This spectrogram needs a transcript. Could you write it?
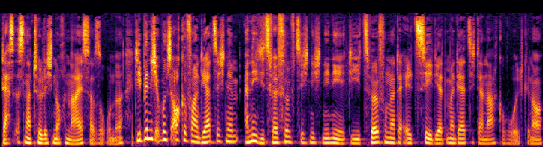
Das ist natürlich noch nicer so, ne? Die bin ich übrigens auch gefahren. Die hat sich ne, ah nee, die 1250 nicht, nee, nee, die 1200er LC, die hat man, der hat sich danach geholt, genau.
